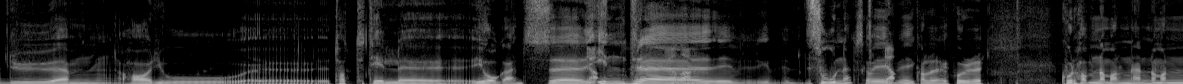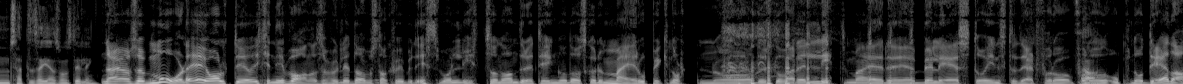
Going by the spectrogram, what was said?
Du um, har jo uh, tatt til yogaens Ja. indre Ja soner, skal vi kalle det. Hvor, hvor havner man hen når man setter seg i en sånn stilling? Nei, altså Målet er jo alltid ikke nirvana, selvfølgelig. Da snakker vi buddhisme og litt sånne andre ting, og da skal du mer opp i knorten, og du skal være litt mer eh, belest og innstudert for, å, for Ja. å oppnå det, da.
